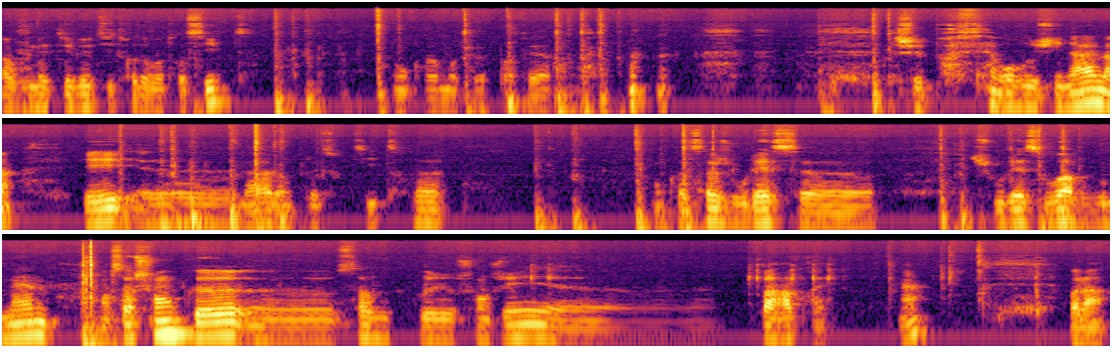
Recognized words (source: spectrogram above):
Vous mettez le titre de votre site. Donc moi je vais pas faire je vais pas faire original. Et euh, là, donc le sous-titre. Donc là, ça, je vous laisse, euh, je vous laisse voir vous-même, en sachant que euh, ça, vous pouvez le changer par après. Hein voilà.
